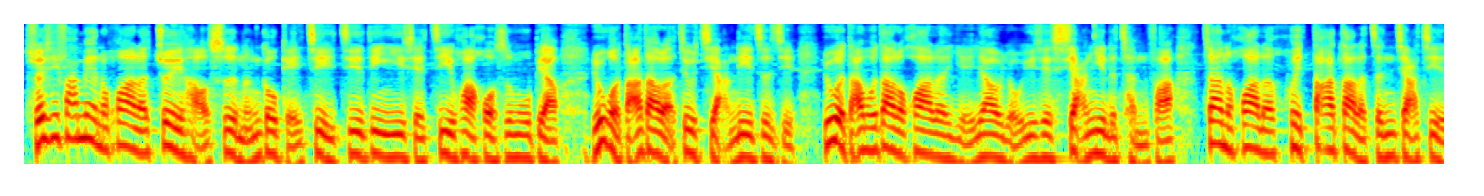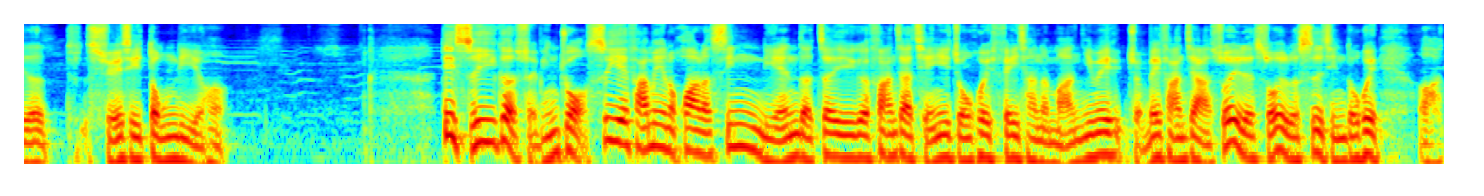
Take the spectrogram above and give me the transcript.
学习方面的话呢，最好是能够给自己制定一些计划或是目标，如果达到了就奖励自己，如果达不到的话呢，也要有一些相应的惩罚，这样的话呢，会大大的增加自己的学习动力哈。第十一个水瓶座事业方面的话呢，新年的这一个放假前一周会非常的忙，因为准备放假，所有的所有的事情都会啊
